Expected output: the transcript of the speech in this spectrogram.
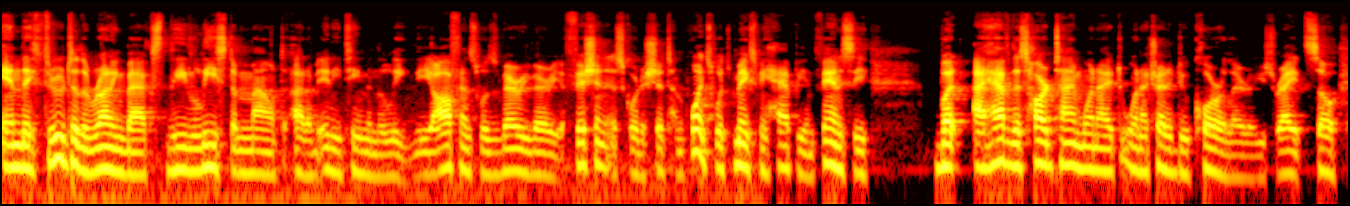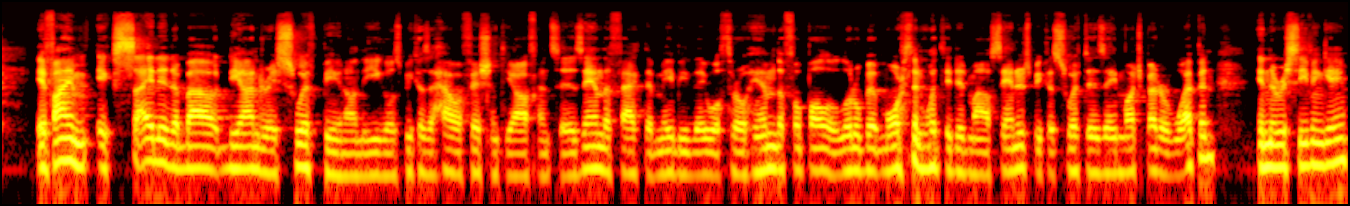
and they threw to the running backs the least amount out of any team in the league. The offense was very, very efficient. It scored a shit ton of points, which makes me happy in fantasy. But I have this hard time when I when I try to do corollaries, right? So if I'm excited about D'Andre Swift being on the Eagles because of how efficient the offense is and the fact that maybe they will throw him the football a little bit more than what they did Miles Sanders because Swift is a much better weapon in the receiving game.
